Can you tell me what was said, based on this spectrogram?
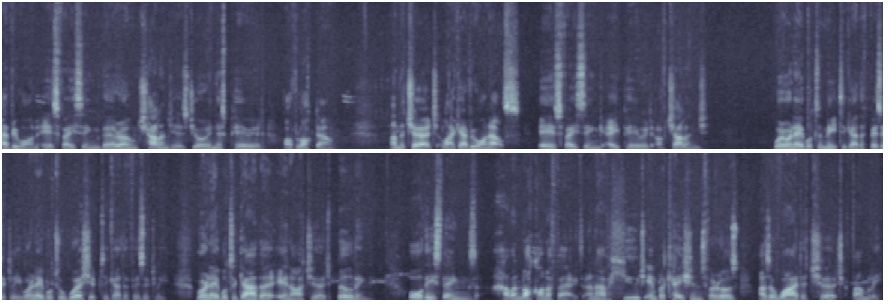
everyone is facing their own challenges during this period of lockdown. And the church, like everyone else, is facing a period of challenge. We're unable to meet together physically, we're unable to worship together physically, we're unable to gather in our church building. All these things have a knock on effect and have huge implications for us as a wider church family.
